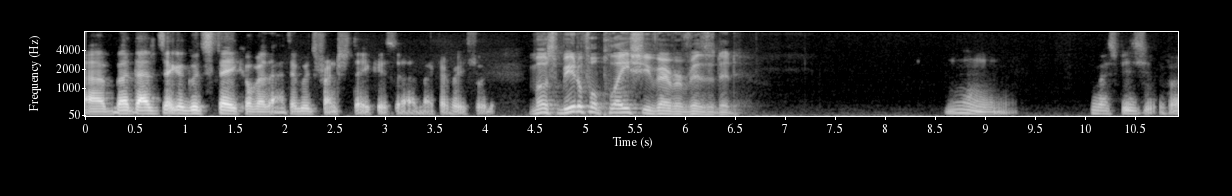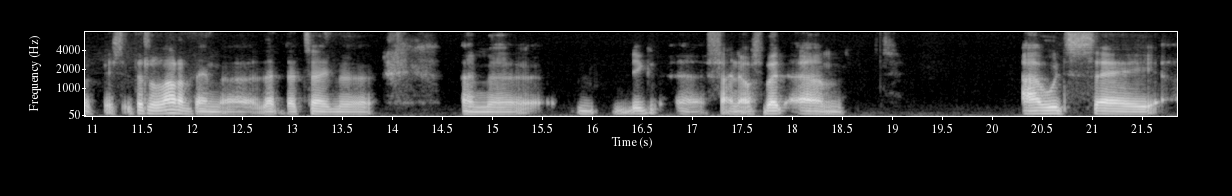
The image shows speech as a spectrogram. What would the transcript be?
Uh, but I'll take a good steak over that. A good French steak is uh, my favorite food. Most beautiful place you've ever visited? Hmm. Most beautiful place. There's a lot of them that that I'm I'm a big fan of. But um, I would say uh,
